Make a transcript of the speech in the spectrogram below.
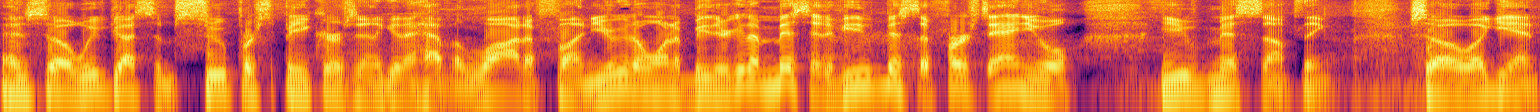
And so we've got some super speakers and are going to have a lot of fun. You're going to want to be there. You're going to miss it. If you missed the first annual, you've missed something. So again,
